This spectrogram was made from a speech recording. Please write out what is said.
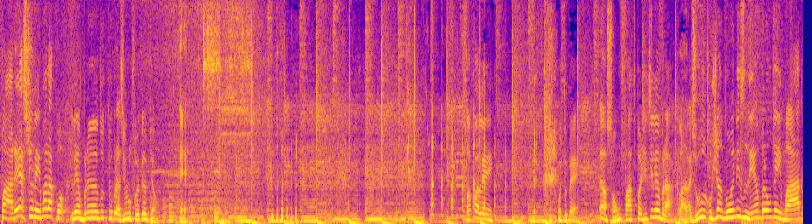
Parece o Neymar na Copa. Lembrando que o Brasil não foi campeão. É. Só falei. Muito bem. É só um fato pra gente lembrar. Claro. Mas o, o Janones lembra o Neymar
